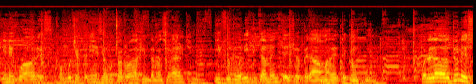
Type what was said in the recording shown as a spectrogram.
Tienen jugadores con mucha experiencia, mucho rodaje internacional y futbolísticamente yo esperaba más de este conjunto. Por el lado de Túnez,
